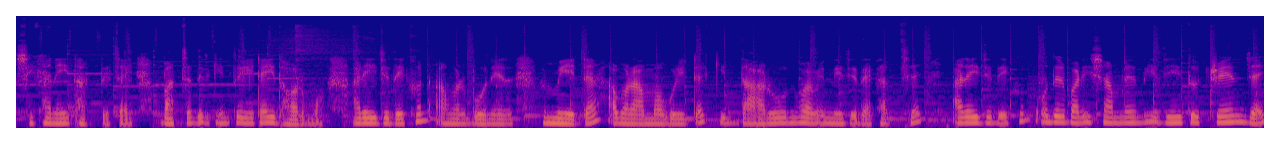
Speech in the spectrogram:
সেখানেই থাকতে চায়। বাচ্চাদের কিন্তু এটাই ধর্ম। আর এই যে দেখুন, আমার বোনের মেয়েটা, আমার আম্মা বুড়িটা কি দারুণভাবে নেচে দেখাচ্ছে। আর এই যে দেখুন, ওদের বাড়ির সামনে দিয়ে যেহেতু ট্রেন যায়,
